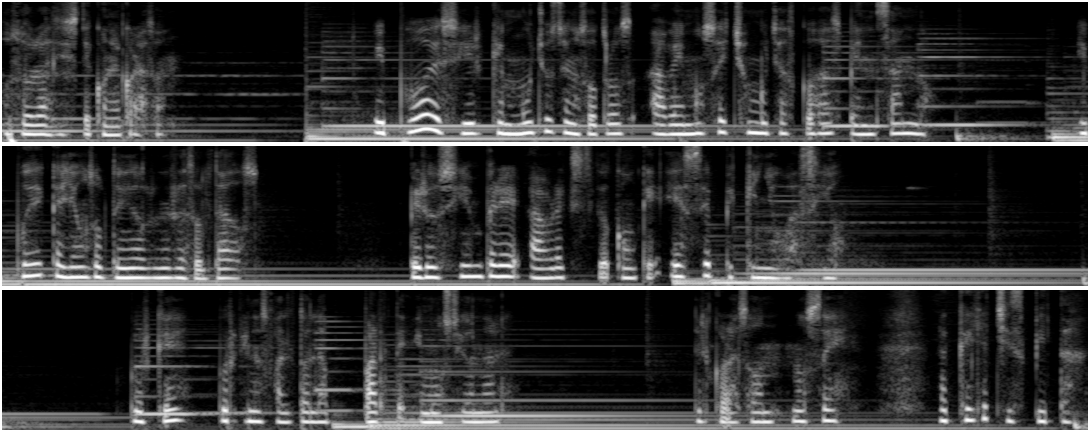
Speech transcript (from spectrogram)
o solo las hiciste con el corazón? Y puedo decir que muchos de nosotros habemos hecho muchas cosas pensando. Y puede que hayamos obtenido algunos resultados. Pero siempre habrá existido como que ese pequeño vacío. ¿Por qué? Porque nos faltó la parte emocional del corazón, no sé, aquella chispita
